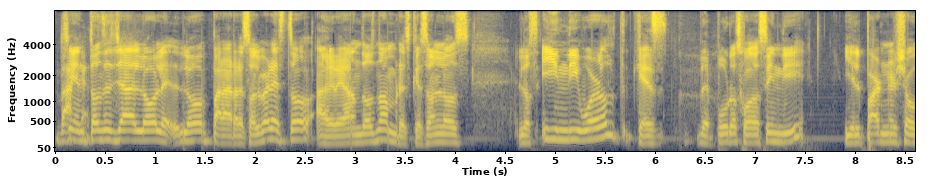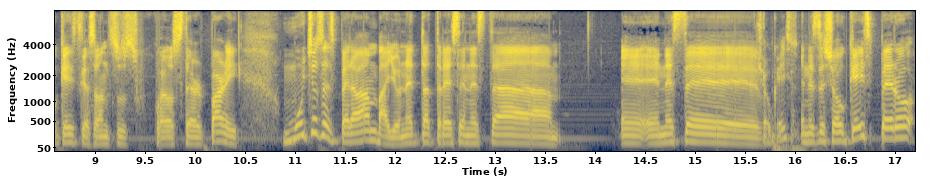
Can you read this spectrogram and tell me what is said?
bajas. Sí, entonces ya luego, luego, para resolver esto agregaron dos nombres, que son los, los Indie World, que es de puros juegos indie, y el Partner Showcase, que son sus juegos third party. Muchos esperaban Bayonetta 3 en esta... eh, en este Showcase. en este showcase, pero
